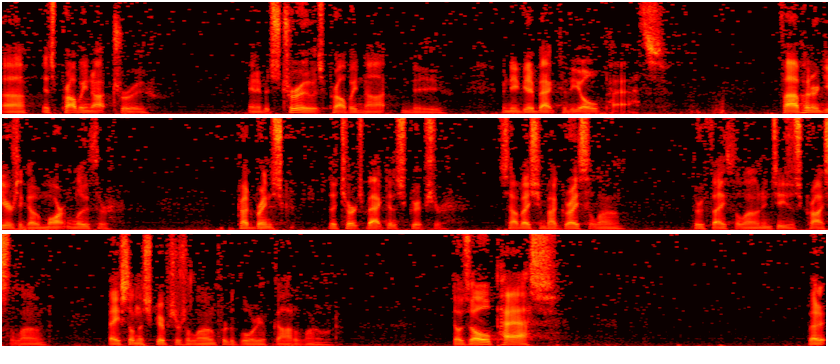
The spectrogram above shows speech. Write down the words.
uh, it's probably not true. And if it's true, it's probably not new. We need to get back to the old paths. 500 years ago, Martin Luther tried to bring the church back to the Scripture salvation by grace alone, through faith alone, in Jesus Christ alone based on the scriptures alone for the glory of God alone. Those old paths. But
